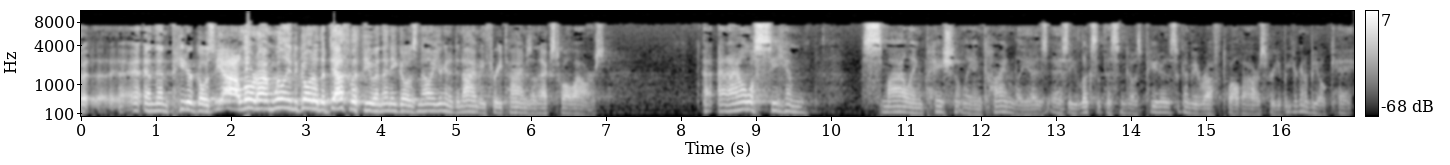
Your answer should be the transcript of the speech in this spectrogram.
but, uh, and then Peter goes, yeah, Lord, I'm willing to go to the death with you. And then he goes, no, you're going to deny me three times in the next 12 hours. And I almost see him smiling patiently and kindly as, as he looks at this and goes, Peter, this is going to be rough 12 hours for you, but you're going to be okay.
